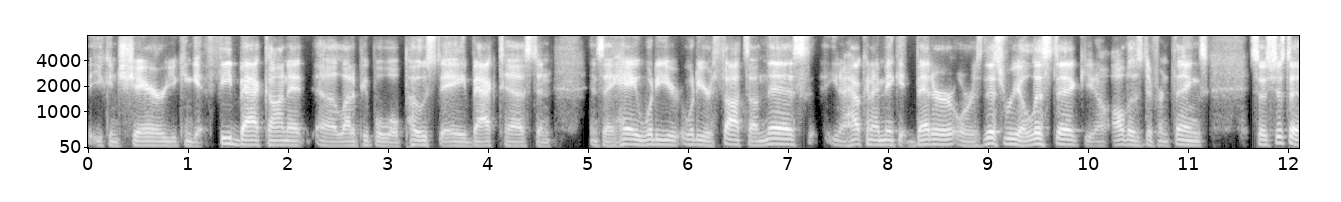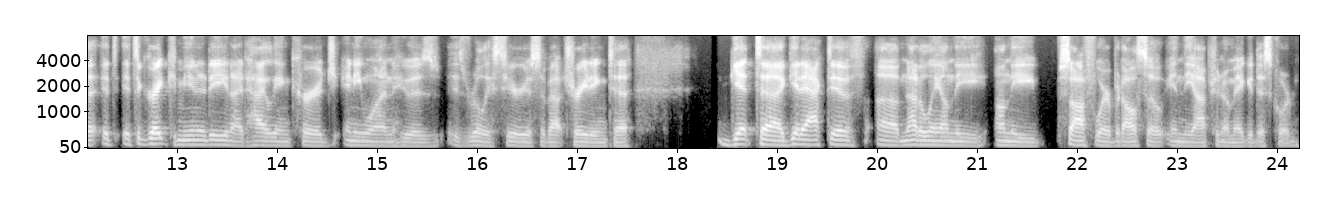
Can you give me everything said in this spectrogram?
that you can share. You can get feedback on it. Uh, a lot of people will post a back test and and say, "Hey, what are your what are your thoughts on this? You know, how can I make it better? Or is this realistic? You know, all those different things." So it's just a it's it's a great community, and I'd highly encourage anyone who is is really serious about trading to get uh, get active, uh, not only on the on the software but also in the Option Omega Discord.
